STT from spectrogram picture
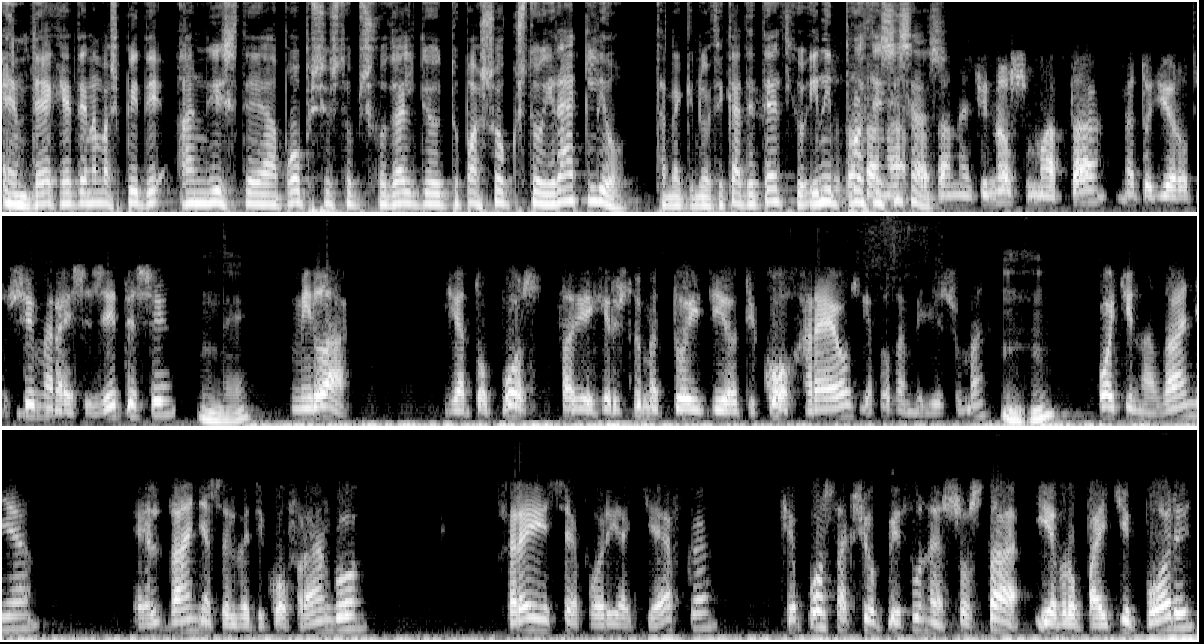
Ενδέχεται να μας πείτε αν είστε απόψε στο ψηφοδέλτιο του Πασόκ στο Ηράκλειο. Θα ανακοινωθεί κάτι τέτοιο, είναι η πρόθεσή σα. Θα τα ανακοινώσουμε αυτά με τον καιρό του. Σήμερα η συζήτηση ναι. μιλά για το πώς θα διαχειριστούμε το ιδιωτικό χρέος, γι' αυτό θα μιλήσουμε. Mm-hmm. Κόκκινα δάνεια, δάνεια σε ελβετικό φράγκο, χρέη σε εφορία και εύκα και πώς θα αξιοποιηθούν σωστά οι ευρωπαϊκοί πόροι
